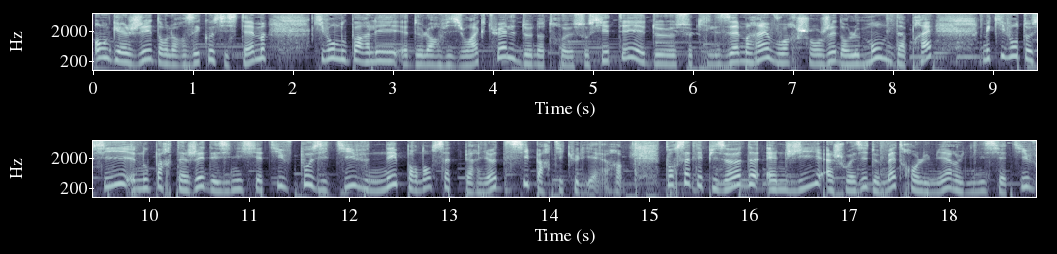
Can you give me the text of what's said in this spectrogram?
engagés dans leurs écosystèmes qui vont nous parler de leur vision actuelle de notre société et de ce qu'ils aimeraient voir changer dans le monde d'après, mais qui vont aussi nous partager des initiatives positives nées pendant cette période si particulière. Pour cet épisode, Engie a choisi de mettre en lumière une initiative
